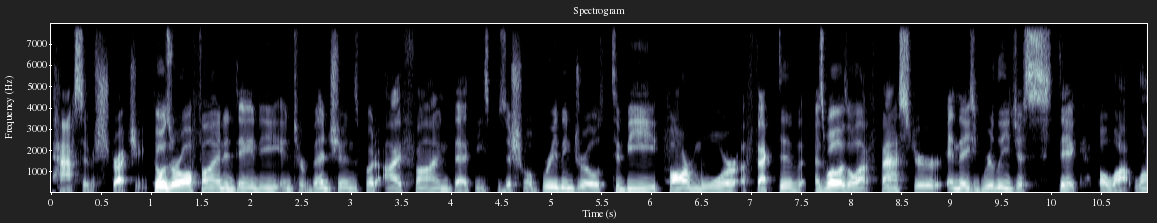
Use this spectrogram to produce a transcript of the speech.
passive stretching. Those are all fine and dandy interventions, but I find that these positional breathing drills to be far more effective as well as a lot faster, and they really just stick a lot longer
